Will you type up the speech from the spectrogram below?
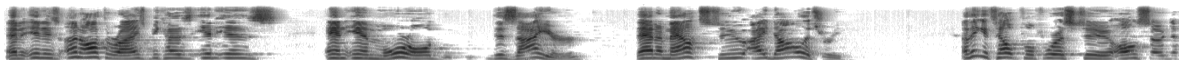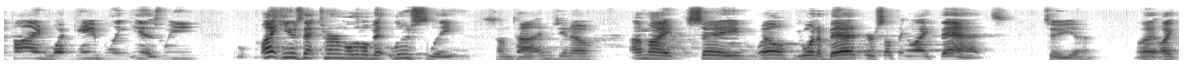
And it is unauthorized because it is an immoral desire that amounts to idolatry. I think it's helpful for us to also define what gambling is. We might use that term a little bit loosely sometimes. You know, I might say, well, you want to bet or something like that to you. Like,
